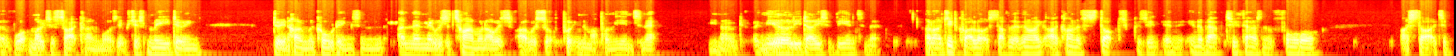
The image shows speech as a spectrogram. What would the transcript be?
of what Motorcyclone was. It was just me doing doing home recordings, and and then there was a time when I was I was sort of putting them up on the internet, you know, in the early days of the internet, and I did quite a lot of stuff. But then I, I kind of stopped because in, in, in about two thousand and four. I started to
